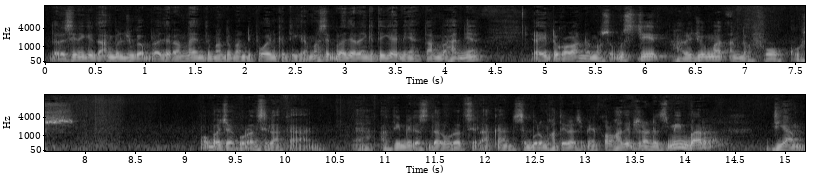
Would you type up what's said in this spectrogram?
Dari sini kita ambil juga pelajaran lain teman-teman di poin ketiga. Masih pelajaran yang ketiga ini ya, tambahannya. Yaitu kalau Anda masuk masjid, hari Jumat Anda fokus. Mau baca Quran silakan. Ya, aktivitas darurat silakan. Sebelum hati resmi. Kalau hati sudah ada semimbar, diam.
